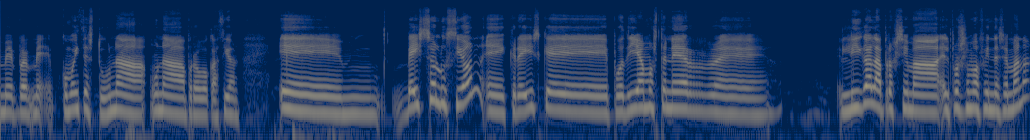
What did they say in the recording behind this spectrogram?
me- me- como dices tú, una, una provocación. Eh, ¿Veis solución? Eh, ¿Creéis que podríamos tener eh, liga la próxima, el próximo fin de semana?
